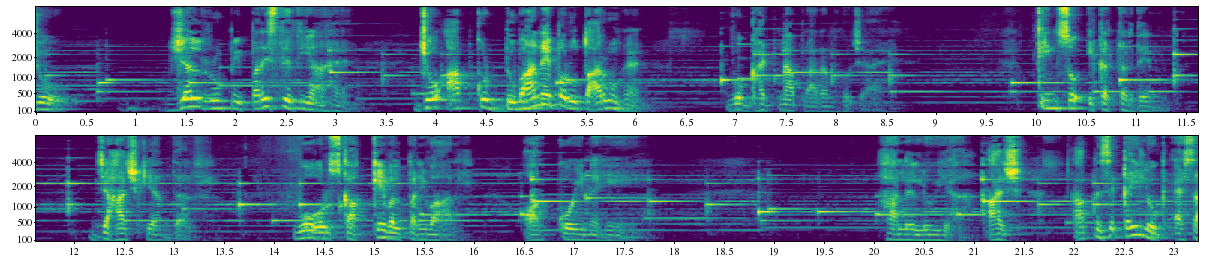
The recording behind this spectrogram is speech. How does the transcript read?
जो जल रूपी परिस्थितियाँ हैं, जो आपको डुबाने पर उतारू हैं, वो घटना प्रारंभ हो जाए। 371 दिन जहाज़ के अंदर, वो और उसका केवल परिवार और कोई नहीं। हालेलुया। आज आप में से कई लोग ऐसा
